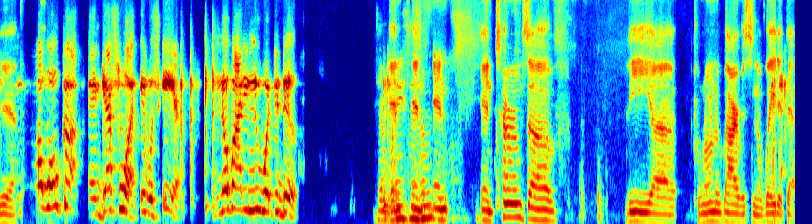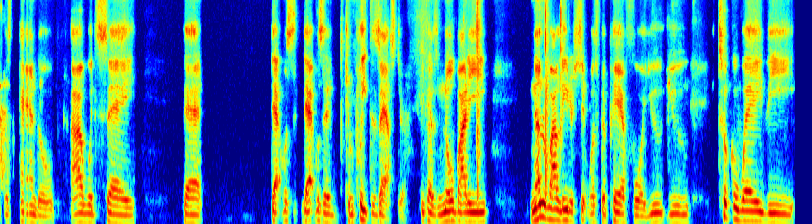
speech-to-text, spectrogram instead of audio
Yeah. We all woke up, and guess what? It was here. Nobody knew what to do. In, in, in, in terms of the uh, coronavirus and the way that that was handled, I would say that that was that was a complete disaster because nobody none of our leadership was prepared for. You you took away the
